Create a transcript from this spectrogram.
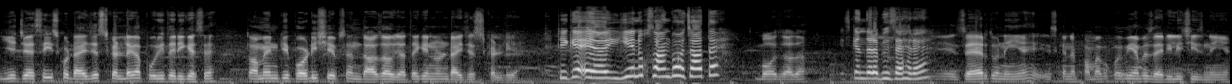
ये जैसे ही इसको डाइजेस्ट कर लेगा पूरी तरीके से तो हमें इनकी बॉडी शेप से अंदाज़ा हो जाता है कि इन्होंने डाइजेस्ट कर लिया ठीक है ये नुकसान पहुंचाता है? बहुत ज़्यादा। इसके अंदर अभी जहर है? ये जहर तो नहीं है इसके अंदर हमारे कोई भी यहाँ पे जहरीली चीज़ नहीं है।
